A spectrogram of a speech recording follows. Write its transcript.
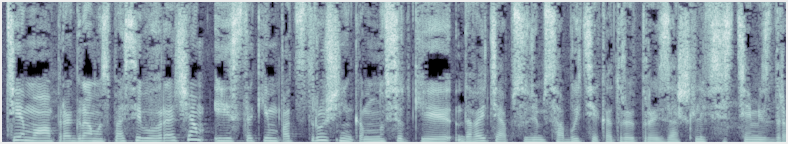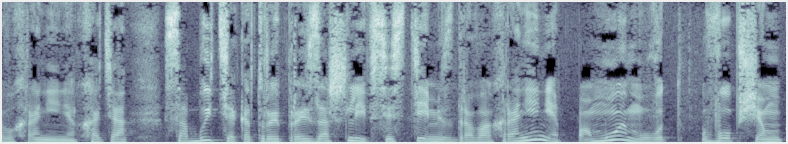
тема программы «Спасибо врачам». И с таким подстручником, но все-таки давайте обсудим события, которые произошли в системе здравоохранения. Хотя события, которые произошли в системе здравоохранения, по-моему, вот в общем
